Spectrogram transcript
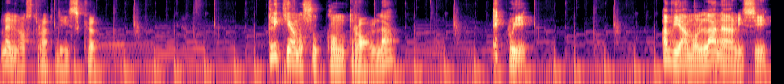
nel nostro hard disk. Clicchiamo su controlla qui avviamo l'analisi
